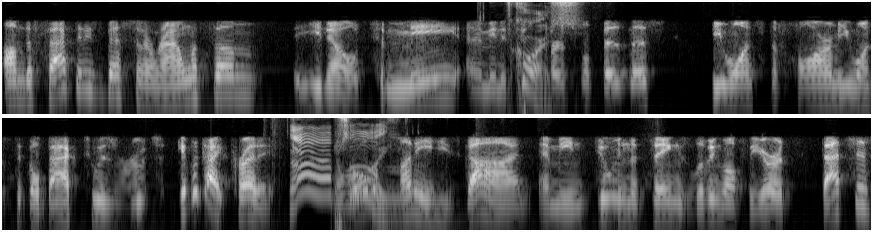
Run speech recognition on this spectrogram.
Um, the fact that he's messing around with them, you know, to me, I mean, it's his personal business. He wants to farm. He wants to go back to his roots. Give the guy credit. Oh, You know, all the money he's got. I mean, doing the things, living off the earth. That's his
